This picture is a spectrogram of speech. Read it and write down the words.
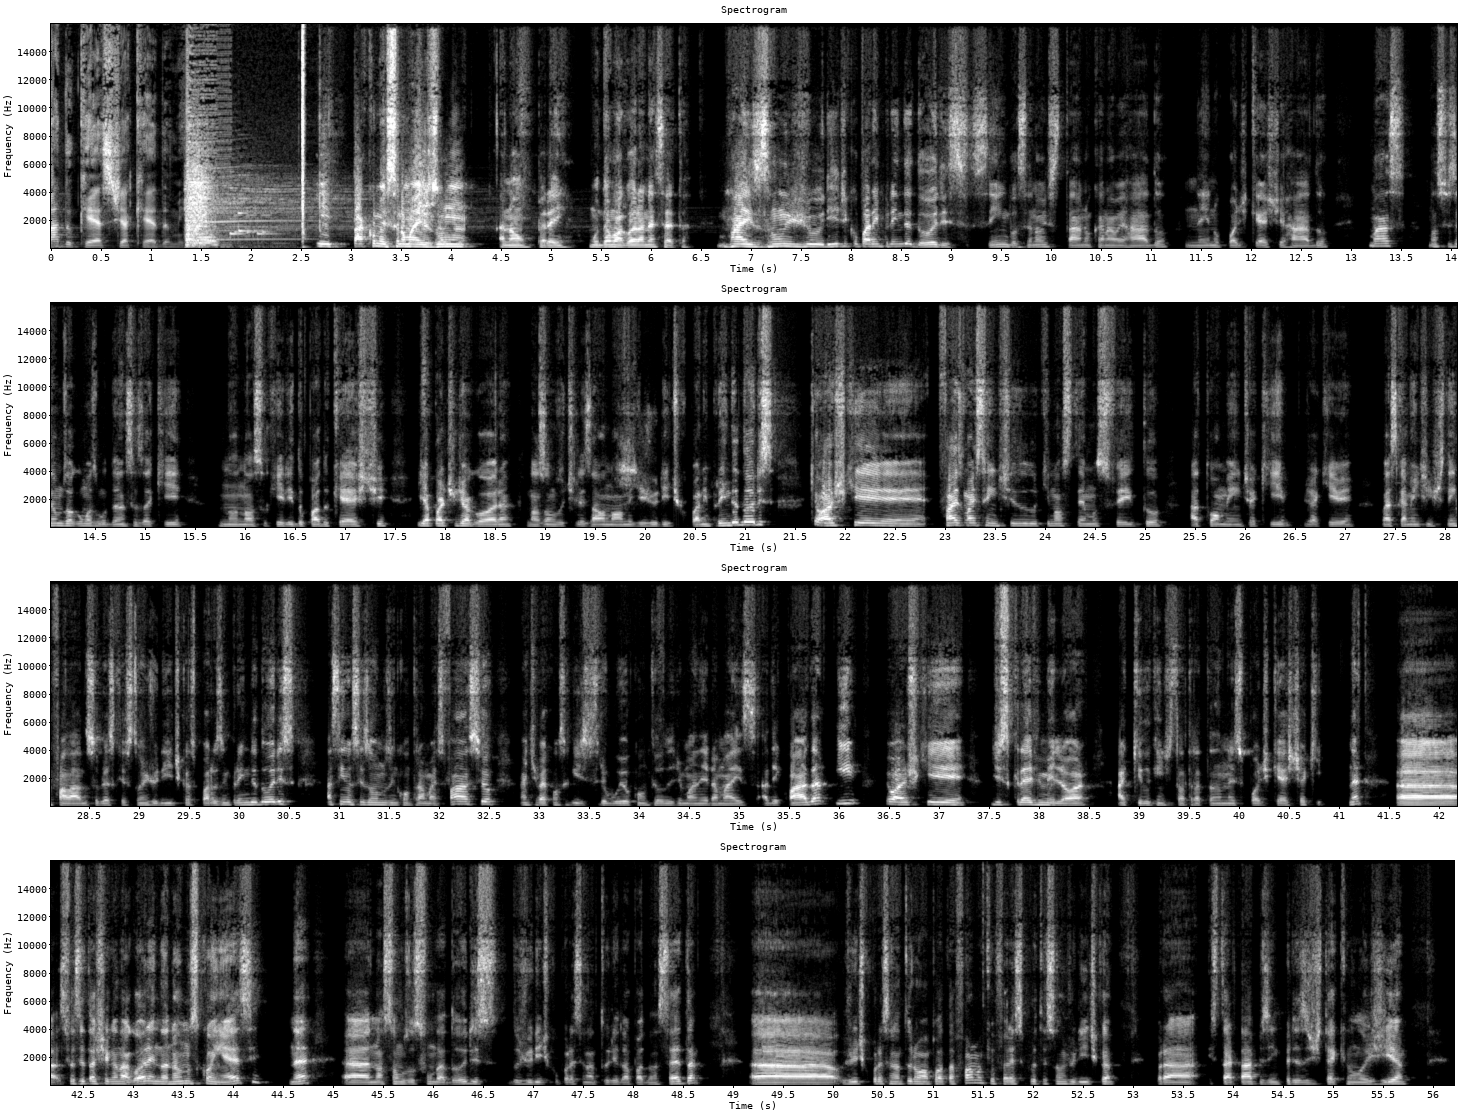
Paducast Academy. E tá começando mais um. Ah, não, peraí. Mudamos agora, né, Seta? Mais um jurídico para empreendedores. Sim, você não está no canal errado, nem no podcast errado, mas nós fizemos algumas mudanças aqui no nosso querido Paducast e a partir de agora nós vamos utilizar o nome de jurídico para empreendedores, que eu acho que faz mais sentido do que nós temos feito atualmente aqui, já que basicamente a gente tem falado sobre as questões jurídicas para os empreendedores. Assim vocês vão nos encontrar mais fácil, a gente vai conseguir distribuir o conteúdo de maneira mais adequada e eu acho que descreve melhor aquilo que a gente está tratando nesse podcast aqui, né? Uh, se você está chegando agora ainda não nos conhece, né? Uh, nós somos os fundadores do Jurídico por Assinatura e da Paduanceta. Uh, o Jurídico por Assinatura é uma plataforma que oferece proteção jurídica para startups e empresas de tecnologia.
